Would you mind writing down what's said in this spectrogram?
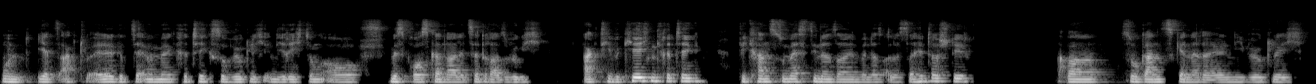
Und jetzt aktuell gibt's ja immer mehr Kritik, so wirklich in die Richtung auch Missbrauchsskandal etc., also wirklich aktive Kirchenkritik. Wie kannst du Messdiener sein, wenn das alles dahinter steht? Aber so ganz generell nie wirklich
